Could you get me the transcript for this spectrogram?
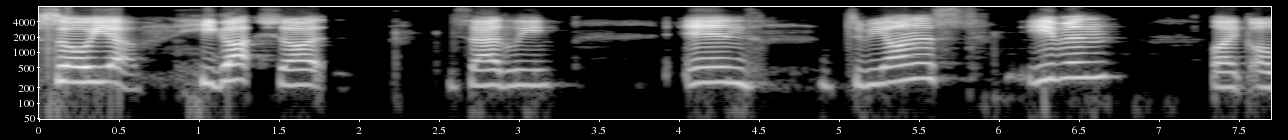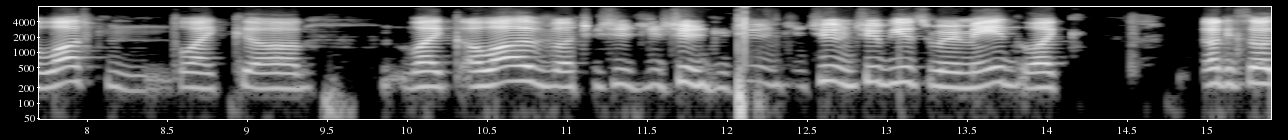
So yeah, he got shot sadly, and to be honest, even like a lot, like uh, like a lot of uh, tributes were made. Like okay, so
